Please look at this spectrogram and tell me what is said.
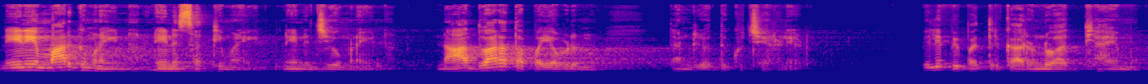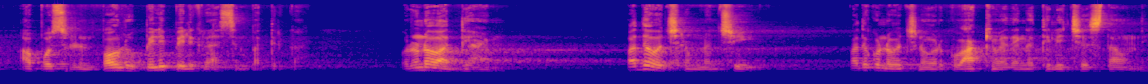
నేనే మార్గమునై ఉన్నాను. నేను సత్యమునై నేను జీవమునై ఉన్నాను. నా ద్వారా తప్ప ఎవడును తండ్రి వద్దకు చేరలేడు. పిలిపి పత్రిక రెండో అధ్యాయము అపోసుడిని పౌలు పిలిపిలికి రాసిన పత్రిక రెండవ అధ్యాయం పదవచనం నుంచి పదకొండు వచ్చిన వరకు వాక్యం విధంగా తెలియచేస్తూ ఉంది.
